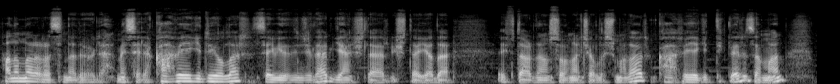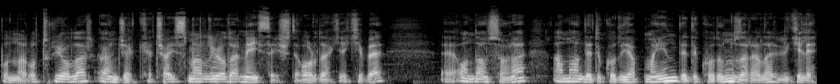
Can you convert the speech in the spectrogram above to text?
Hanımlar arasında da öyle. Mesela kahveye gidiyorlar sevgili dinciler, gençler işte ya da iftardan sonra çalışmalar kahveye gittikleri zaman bunlar oturuyorlar. Önce çay ısmarlıyorlar neyse işte oradaki ekibe. E, ondan sonra aman dedikodu yapmayın dedikodunun zararlar ilgili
